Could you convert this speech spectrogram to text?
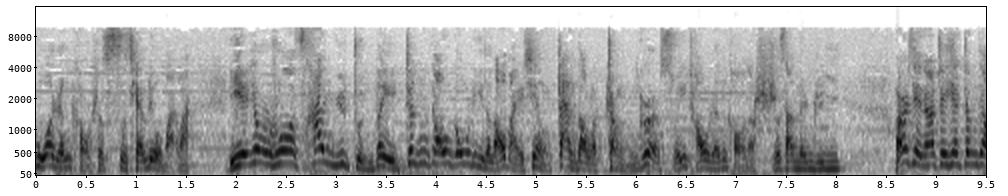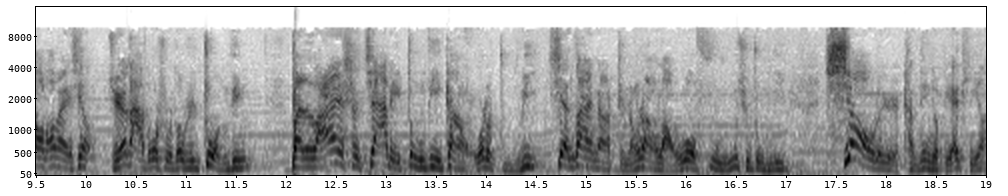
国人口是四千六百万，也就是说，参与准备征高句丽的老百姓占到了整个隋朝人口的十三分之一。而且呢，这些征调老百姓绝大多数都是壮丁。本来是家里种地干活的主力，现在呢，只能让老弱妇孺去种地，效率肯定就别提了，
